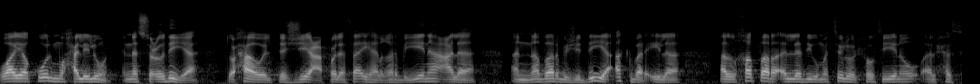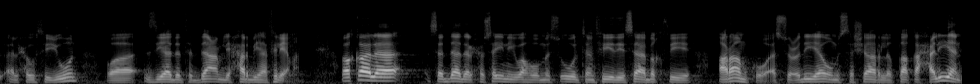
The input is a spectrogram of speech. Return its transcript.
ويقول محللون أن السعودية تحاول تشجيع حلفائها الغربيين على النظر بجدية أكبر إلى الخطر الذي يمثله الحوثيين الحوثيون وزيادة الدعم لحربها في اليمن. وقال سداد الحسيني وهو مسؤول تنفيذي سابق في أرامكو السعودية ومستشار للطاقة حاليا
